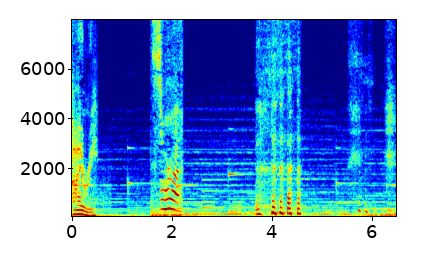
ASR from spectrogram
Kyrie. Sora!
